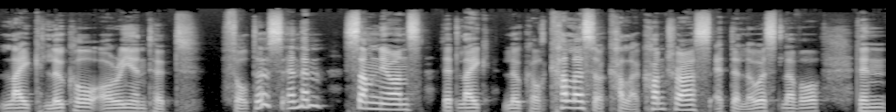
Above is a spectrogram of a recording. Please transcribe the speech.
like local oriented filters, and then some neurons that like local colors or color contrasts at the lowest level. Then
